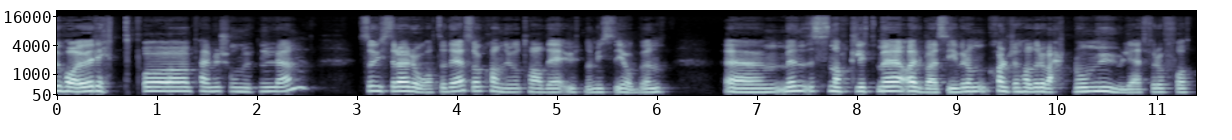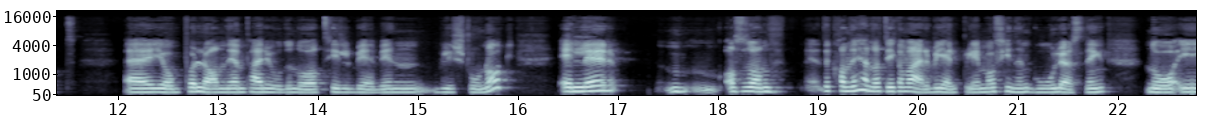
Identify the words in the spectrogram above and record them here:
du har jo rett på permisjon uten lønn. Så hvis dere har råd til det, så kan du jo ta det uten å miste jobben. Uh, men snakk litt med arbeidsgiver om kanskje hadde det vært noen mulighet for å fått jobb på land i en periode nå til babyen blir stor nok. Eller mm, altså sånn Det kan jo hende at de kan være behjelpelige med å finne en god løsning nå i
